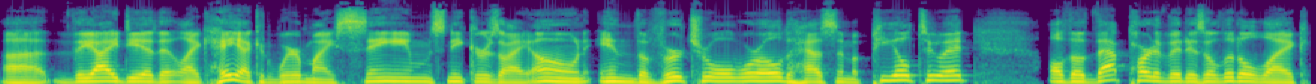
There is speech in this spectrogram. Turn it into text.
Uh, the idea that, like, hey, I could wear my same sneakers I own in the virtual world has some appeal to it. Although that part of it is a little like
